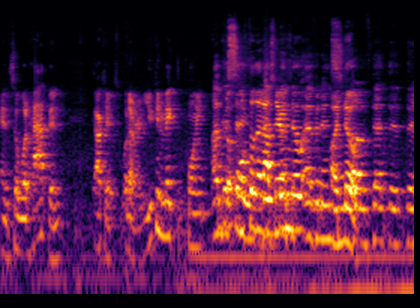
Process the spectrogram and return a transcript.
and so what happened? Okay, whatever. You can make the point. I'm just saying we'll that there's there. been no evidence Uh, no. of that, that that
